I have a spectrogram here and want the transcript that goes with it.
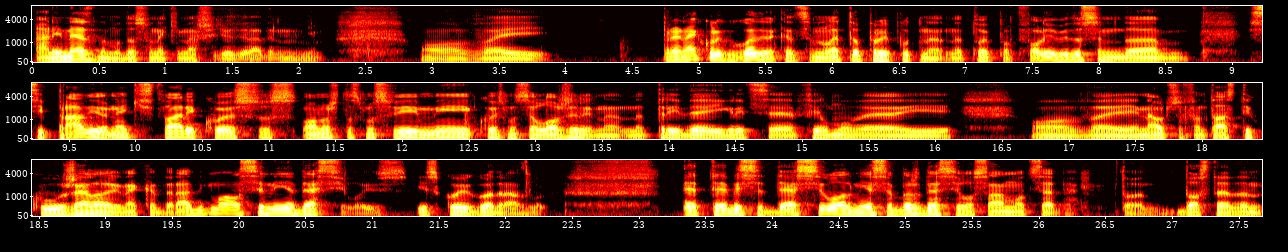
Ali ne znamo da su neki naši ljudi radili na njima. Ovaj, pre nekoliko godina kad sam naletao prvi put na, na tvoj portfolio, vidio sam da si pravio neke stvari koje su ono što smo svi mi koji smo se ložili na, na 3D igrice, filmove i ovaj, naučnu fantastiku želeli nekad da radimo, ali se nije desilo iz, iz kojeg god razloga. E, tebi se desilo, ali nije se baš desilo samo od sebe. To je dosta jedan,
